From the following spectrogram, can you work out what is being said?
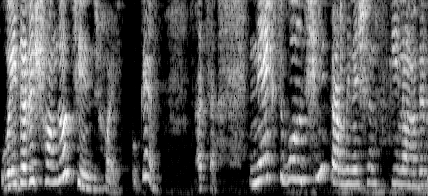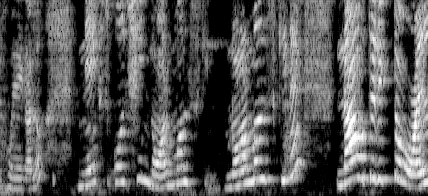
ওয়েদারের সঙ্গেও চেঞ্জ হয় ওকে আচ্ছা নেক্সট বলছি কম্বিনেশন স্কিন আমাদের হয়ে গেল। নেক্সট বলছি নর্মাল স্কিন নর্মাল স্কিনে না অতিরিক্ত অয়েল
